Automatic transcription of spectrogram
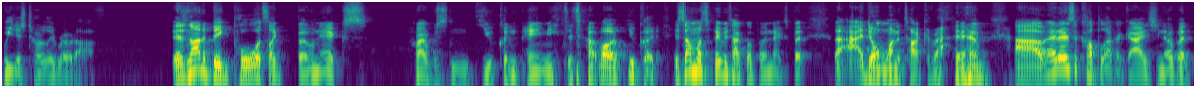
we just totally wrote off there's not a big pool. It's like Bo Nix. Who I was you couldn't pay me to talk. Well, you could. If someone wants to pay me to talk about Bo Nix, but I don't want to talk about him. Um, and there's a couple other guys, you know, but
